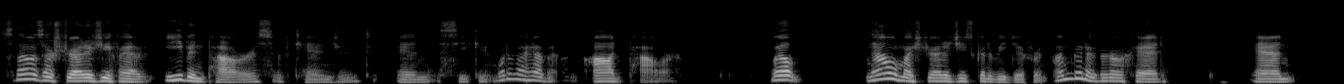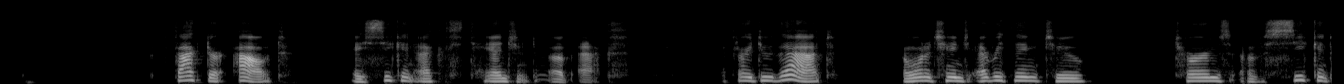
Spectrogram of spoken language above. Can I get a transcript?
So that was our strategy if I have even powers of tangent and secant. What if I have an odd power? Well, now my strategy is going to be different. I'm going to go ahead and factor out a secant x tangent of x. After I do that, I want to change everything to terms of secant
